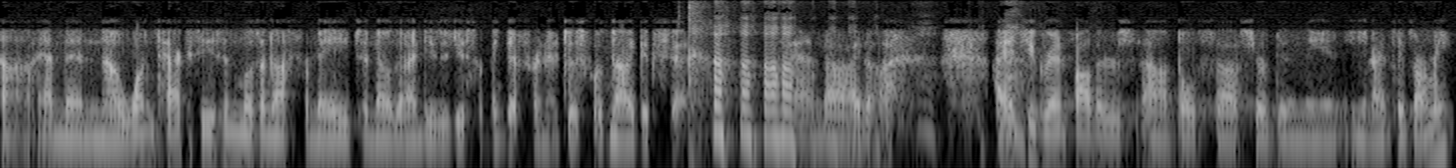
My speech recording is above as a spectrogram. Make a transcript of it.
uh, and then uh, one tax season was enough for me to know that I needed to do something different. It just was not a good fit. and uh, I, I had two grandfathers, uh, both uh, served in the United States Army.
